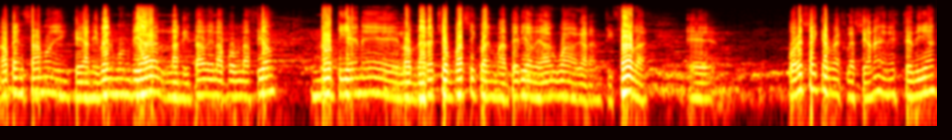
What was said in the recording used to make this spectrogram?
no pensamos en que a nivel mundial la mitad de la población no tiene los derechos básicos en materia de agua garantizada. Eh, por eso hay que reflexionar en este día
